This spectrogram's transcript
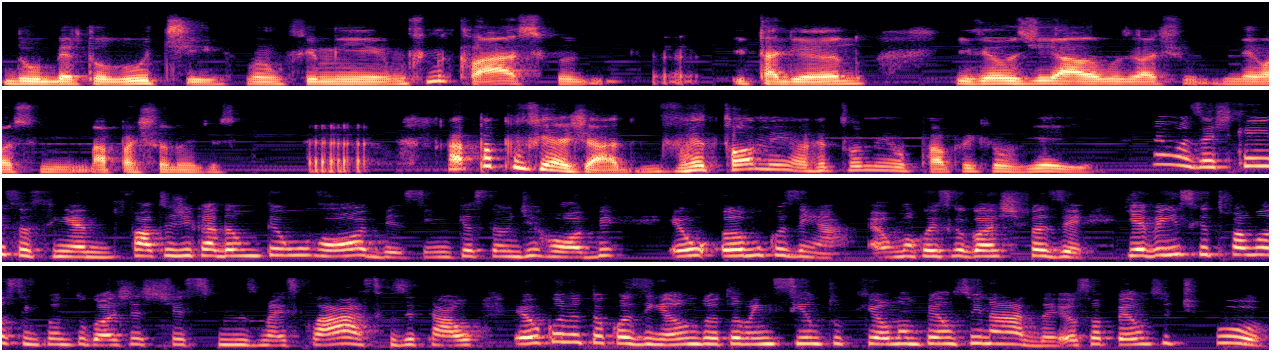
do Bertolucci, um filme, um filme clássico uh, italiano, e ver os diálogos, eu acho um negócio apaixonante. Assim. É... Ah, papo viajado. Retomem, retomem o papo que eu vi aí. Não, mas acho que é isso, assim, é o fato de cada um ter um hobby, assim, em questão de hobby, eu amo cozinhar, é uma coisa que eu gosto de fazer. E é bem isso que tu falou, assim, quando tu gosta de assistir filmes mais clássicos e tal, eu quando eu tô cozinhando, eu também sinto que eu não penso em nada, eu só penso, tipo,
